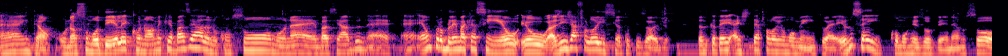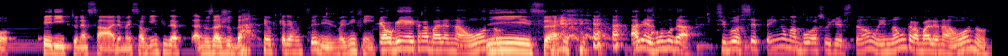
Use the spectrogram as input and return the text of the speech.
É, então, o nosso modelo econômico é baseado no consumo, né? É baseado, né? É, é, um problema que, assim, eu, eu. A gente já falou isso em outro episódio. Tanto que até, a gente até falou em um momento. É, eu não sei como resolver, né? Eu não sou perito nessa área, mas se alguém quiser nos ajudar, eu ficaria muito feliz. Mas enfim. Se alguém aí trabalha na ONU. Isso. É. Aliás, vamos mudar. Se você tem uma boa sugestão e não trabalha na ONU,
